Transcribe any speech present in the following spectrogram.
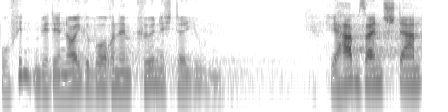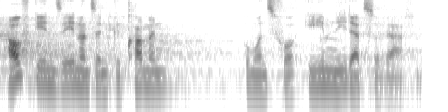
wo finden wir den neugeborenen König der Juden? Wir haben seinen Stern aufgehen sehen und sind gekommen, um uns vor ihm niederzuwerfen.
